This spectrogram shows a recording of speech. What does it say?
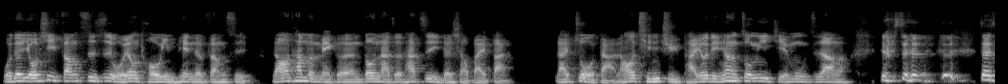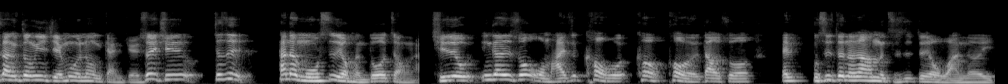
我的游戏方式是我用投影片的方式，然后他们每个人都拿着他自己的小白板来作答，然后请举牌，有点像综艺节目，知道吗？就是在上综艺节目的那种感觉。所以其实就是它的模式有很多种啊。其实应该是说，我们还是扣合扣扣合到说，哎，不是真的让他们只是只有玩而已。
